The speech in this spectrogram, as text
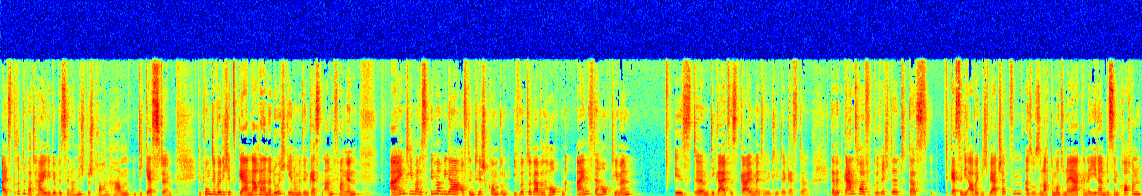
als dritte Partei, die wir bisher noch nicht besprochen haben, die Gäste. Die Punkte würde ich jetzt gern nacheinander durchgehen und mit den Gästen anfangen. Ein Thema, das immer wieder auf den Tisch kommt und ich würde sogar behaupten, eines der Hauptthemen ist ähm, die Geiz ist geil Mentalität der Gäste. Da wird ganz häufig berichtet, dass die Gäste die Arbeit nicht wertschätzen. Also so nach dem Motto, naja, kann ja jeder ein bisschen kochen.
